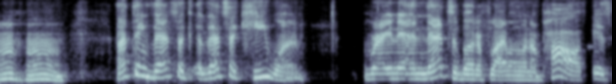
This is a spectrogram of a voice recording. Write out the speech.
Mm-hmm. I think that's a that's a key one, right? And, and that's a butterfly moment on pause is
